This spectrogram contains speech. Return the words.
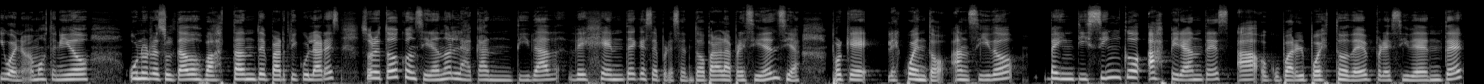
y bueno, hemos tenido unos resultados bastante particulares, sobre todo considerando la cantidad de gente que se presentó para la presidencia, porque les cuento, han sido 25 aspirantes a ocupar el puesto de presidente.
